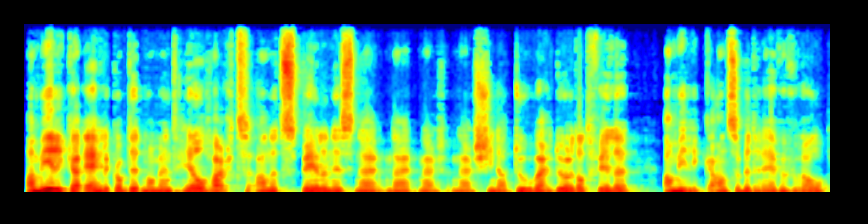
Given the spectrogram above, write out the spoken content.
Amerika eigenlijk op dit moment heel hard aan het spelen is naar, naar, naar, naar China toe, waardoor dat vele Amerikaanse bedrijven vooral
